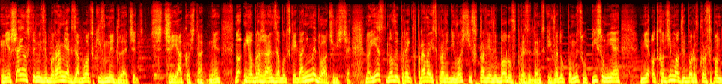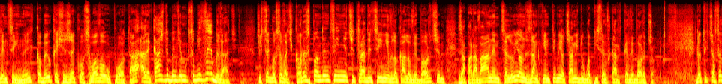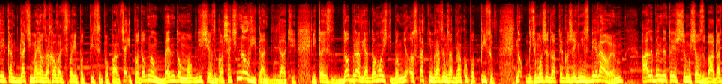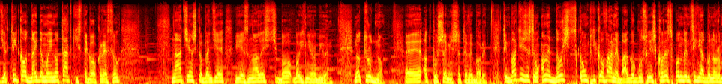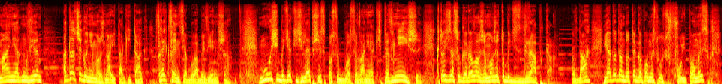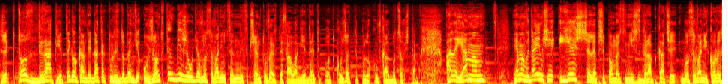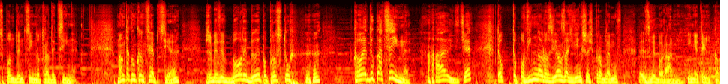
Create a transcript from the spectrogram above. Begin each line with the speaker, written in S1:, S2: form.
S1: mieszają z tymi wyborami jak Zabłocki w mydle, czy, czy, jakoś tak, nie? No, nie obrażając Zabłockiego ani mydła oczywiście. No jest nowy projekt Prawa i Sprawiedliwości w sprawie wyborów prezydenckich. Według pomysłu PiSu nie, nie odchodzimy od wyborów korespondencyjnych. Kobyłkę się rzekło słowo u płota, ale każdy będzie mógł sobie wybrać. Czy chce głosować korespondencyjnie, czy tradycyjnie w lokalu wyborczym, za parawanem, celując zamkniętymi oczami długopisem w kartkę wyborczą. Dotychczasowi kandydaci mają zachować swoje podpisy poparcia i podobno będą mogli się zgłaszać nowi kandydaci. I to jest dobra wiadomość, bo mnie ostatnim razem zabrakło podpisów. No, być może dlatego, że ich nie zbierałem, ale będę to jeszcze musiał zbadać, jak tylko odnajdę moje notatki z tego okresu. No a ciężko będzie je znaleźć, bo, bo ich nie robiłem. No trudno. E, odpuszczam jeszcze te wybory. Tym bardziej, że są one dość skomplikowane, bo albo głosujesz korespondencyjnie, albo normalnie, jak mówiłem. A dlaczego nie można i tak, i tak? Frekwencja byłaby większa. Musi być jakiś lepszy sposób głosowania, jakiś pewniejszy. Ktoś zasugerował, że może to być zdrabka. Prawda? Ja dodam do tego pomysłu swój pomysł, że kto zdrapie tego kandydata, który zdobędzie urząd, ten bierze udział w losowaniu cennych sprzętów RTV AGD typu odkurzacz, typu lokówka albo coś tam. Ale ja mam, ja mam, wydaje mi się, jeszcze lepszy pomysł niż zdrabka czy głosowanie korespondencyjno-tradycyjne. Mam taką koncepcję, żeby wybory były po prostu koedukacyjne. Widzicie? To, to powinno rozwiązać większość problemów z wyborami i nie tylko.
